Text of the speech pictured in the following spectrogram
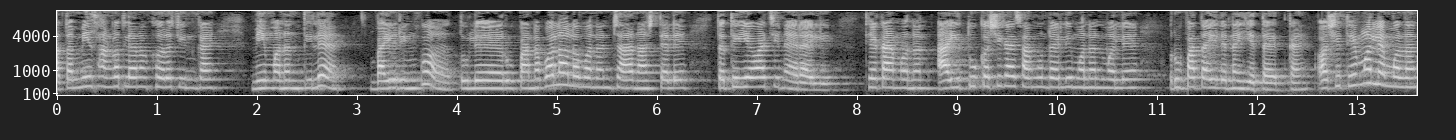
आता मी सांगितल्यानं खरं शिन काय? मी म्हणन तिले बाई रिंकू तुले रुपानं बोलावलं म्हणन चहा नाश्त्याले तर ते येवाची नाही राहिली. ते काय म्हणन? आई तू कशी काय सांगून राहिली म्हणन मले? रुपाताईले नाही येत आहेत काय? अशी ते मले म्हणन.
